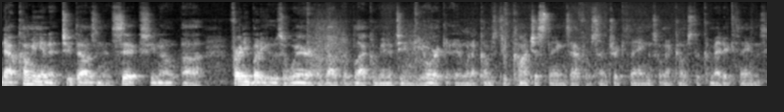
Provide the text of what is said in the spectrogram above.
Now, coming in at 2006, you know, uh, for anybody who's aware about the black community in New York, and when it comes to conscious things, Afrocentric things, when it comes to comedic things,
